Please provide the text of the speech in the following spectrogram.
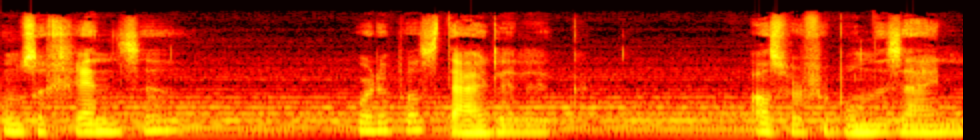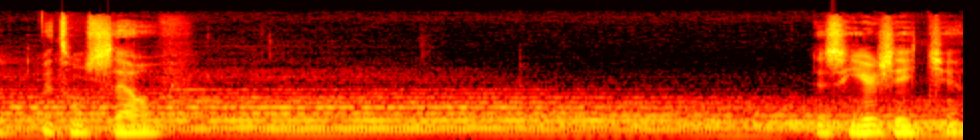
Onze grenzen worden pas duidelijk als we verbonden zijn met onszelf. Dus hier zit je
